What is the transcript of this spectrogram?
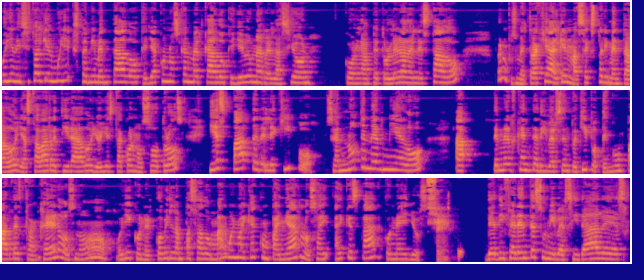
Oye, necesito a alguien muy experimentado, que ya conozca el mercado, que lleve una relación con la petrolera del Estado. Bueno, pues me traje a alguien más experimentado, ya estaba retirado y hoy está con nosotros y es parte del equipo. O sea, no tener miedo a tener gente diversa en tu equipo. Tengo un par de extranjeros, ¿no? Oye, con el COVID le han pasado mal. Bueno, hay que acompañarlos, hay, hay que estar con ellos. De diferentes universidades,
